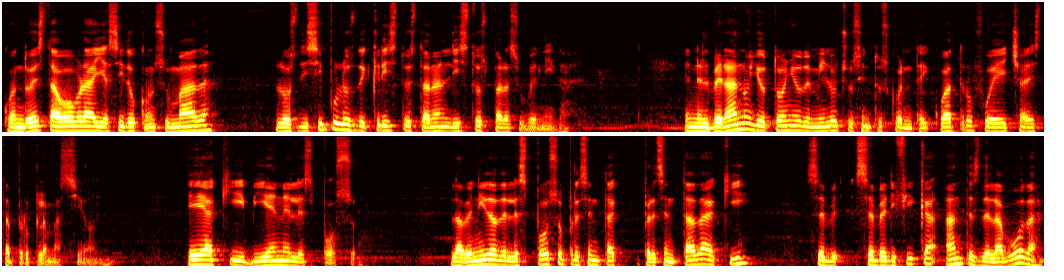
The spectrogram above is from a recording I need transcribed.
Cuando esta obra haya sido consumada, los discípulos de Cristo estarán listos para su venida. En el verano y otoño de 1844 fue hecha esta proclamación. He aquí viene el esposo. La venida del esposo presentada aquí se, se verifica antes de la boda.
